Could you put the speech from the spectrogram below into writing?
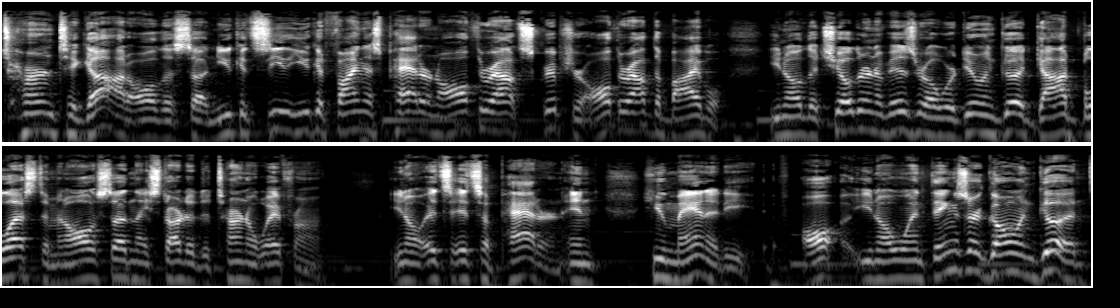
turn to God all of a sudden. You could see that you could find this pattern all throughout Scripture, all throughout the Bible. You know, the children of Israel were doing good. God blessed them, and all of a sudden they started to turn away from Him. You know, it's it's a pattern in humanity. All you know, when things are going good,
